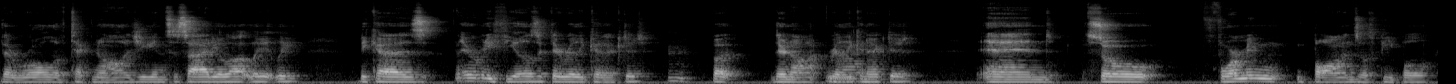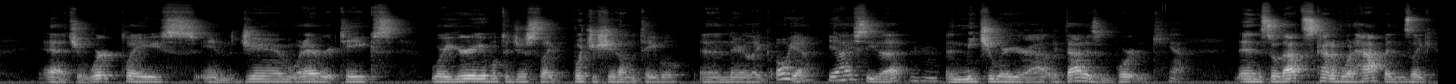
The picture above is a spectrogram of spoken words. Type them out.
the role of technology in society a lot lately, because everybody feels like they're really connected, Mm. but they're not really No. connected, and so forming bonds with people at your workplace, in the gym, whatever it takes, where you're able to just like put your shit on the table and they're like, oh yeah, yeah, I see that, Mhm. and meet you where you're at. Like that is important. Yeah. And so that's kind of what happens. Like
